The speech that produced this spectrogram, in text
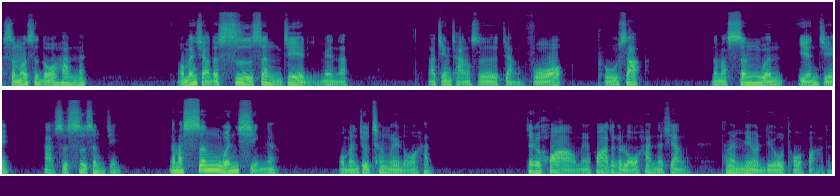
什么是罗汉呢？我们晓得四圣界里面呢，啊，经常是讲佛、菩萨，那么声闻、缘觉啊，是四圣界。那么声闻行啊，我们就称为罗汉。这个画，我们画这个罗汉的像，他们没有留头发的，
